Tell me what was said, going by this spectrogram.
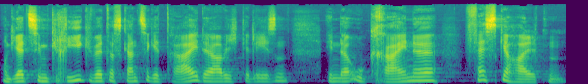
Und jetzt im Krieg wird das ganze Getreide, habe ich gelesen, in der Ukraine festgehalten.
